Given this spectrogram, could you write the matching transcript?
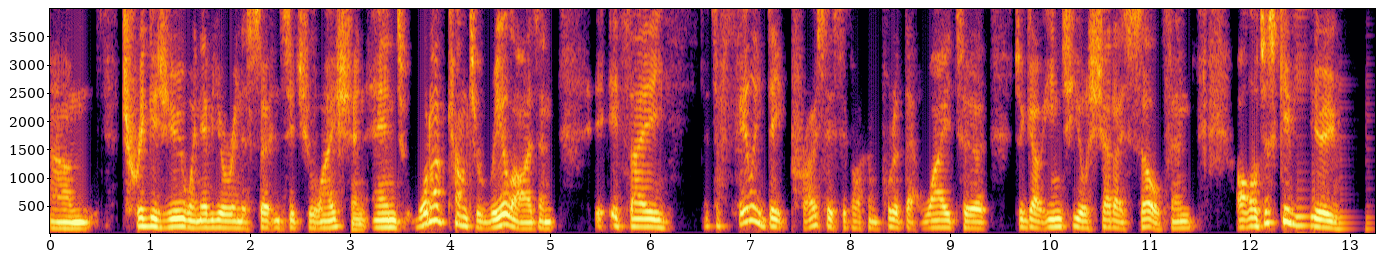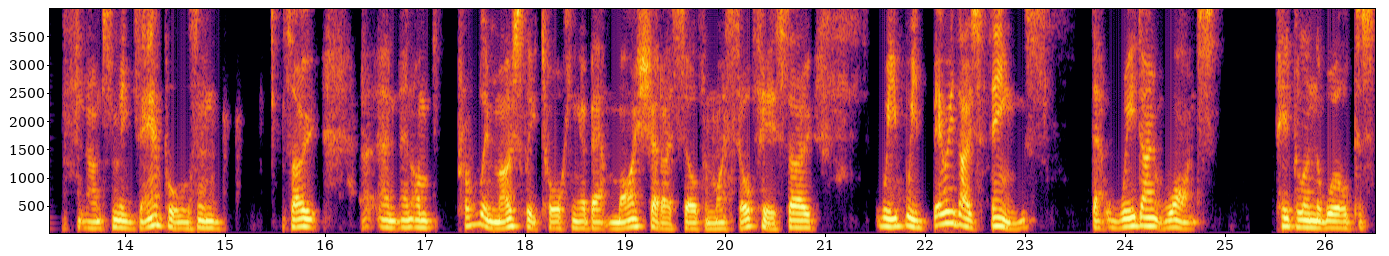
um, triggers you whenever you're in a certain situation. And what I've come to realize, and it's a it's a fairly deep process, if I can put it that way, to to go into your shadow self. And I'll just give you um, some examples. And so, and, and I'm probably mostly talking about my shadow self and myself here. So we we bury those things that we don't want people in the world to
